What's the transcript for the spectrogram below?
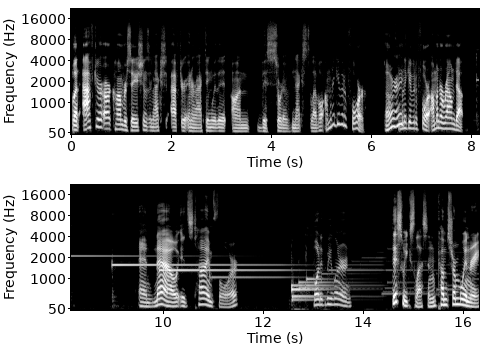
But after our conversations and actually after interacting with it on this sort of next level, I'm gonna give it a four. All I'm right. gonna give it a four. I'm gonna round up. And now it's time for. What did we learn? This week's lesson comes from Winry,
